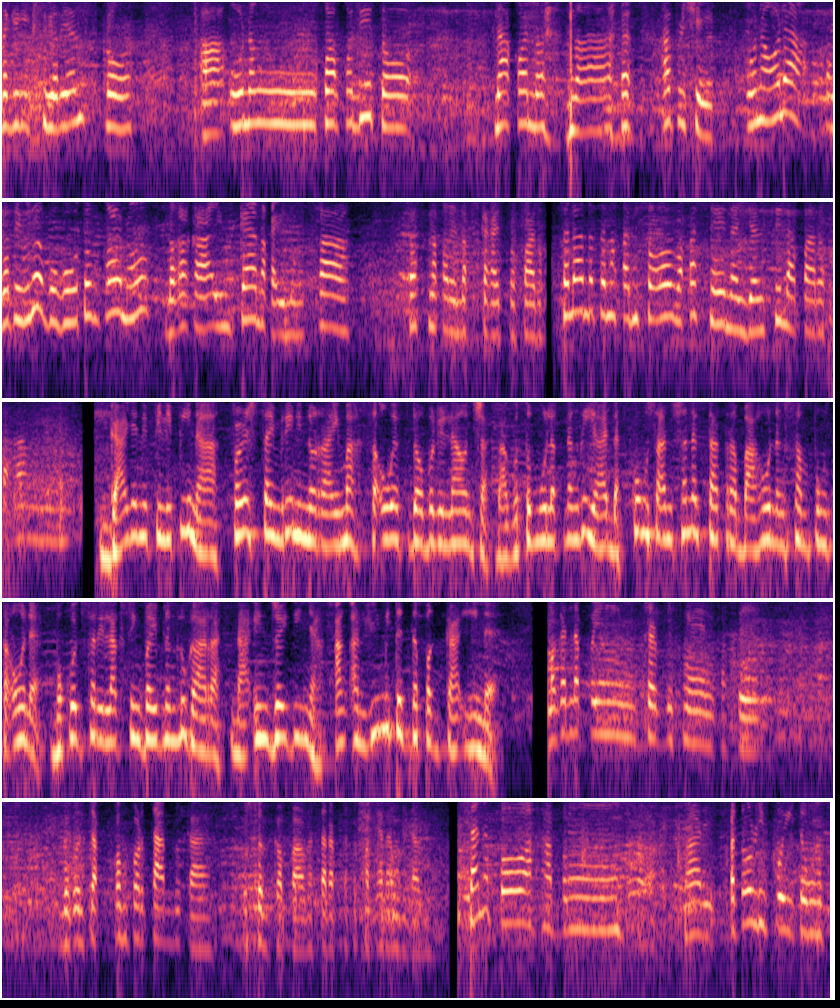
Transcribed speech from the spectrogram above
naging experience ko. Ah, unang ko dito, na ako ano, na appreciate. Unang-una, pagdating mo na, gugutom ka, no? Nakakain ka, nakainom ka. Tapos nakarelax ka kahit pa paano. Salamat na lang kami sa OWA kasi nandyan sila para sa amin. Gaya ni Filipina, first time rin ni Noraima sa OFW Lounge bago tumulak ng Riyadh kung saan siya nagtatrabaho ng sampung taon. Bukod sa relaxing vibe ng lugar, na-enjoy din niya ang unlimited na pagkain. Maganda po yung service ngayon kasi bukod sa komportable ka, usog ka pa, masarap pa sa pakiramdam. Sana po habang patuloy po itong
